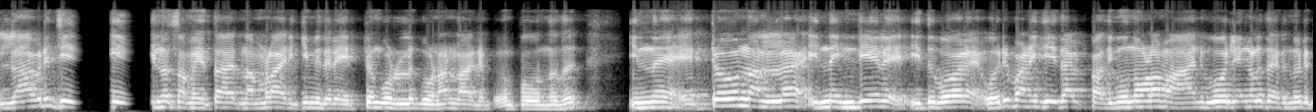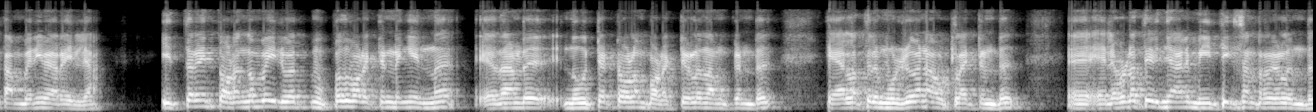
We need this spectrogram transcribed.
എല്ലാവരും ചെയ്യുന്ന സമയത്ത് നമ്മളായിരിക്കും ഇതിൽ ഏറ്റവും കൂടുതൽ ഗുണം പോകുന്നത്. ഇന്ന് ഏറ്റവും നല്ല ഇന്ന് ഇന്ത്യയിൽ ഇതുപോലെ ഒരു പണി ചെയ്താൽ പതിമൂന്നോളം ആനുകൂല്യങ്ങൾ തരുന്ന ഒരു കമ്പനി വേറെ ഇല്ല. ഇത്രയും തുടങ്ങുമ്പോൾ ഇരുപത്തി മുപ്പത് പ്രൊഡക്റ്റ് ഉണ്ടെങ്കിൽ ഇന്ന് ഏതാണ്ട് നൂറ്റെട്ടോളം പ്രൊഡക്റ്റുകൾ നമുക്കുണ്ട്. കേരളത്തിൽ മുഴുവൻ ഔട്ട്ലെറ്റ് ഉണ്ട്. എവിടെ തിരിഞ്ഞാലും മീറ്റിംഗ് സെന്ററുകൾ ഉണ്ട്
